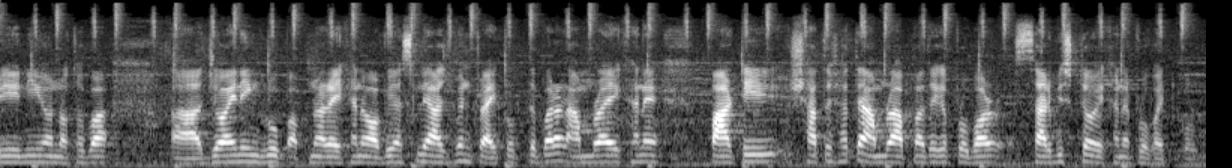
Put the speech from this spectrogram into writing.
রিউনিয়ন অথবা জয়নিং গ্রুপ আপনারা এখানে অবভিয়াসলি আসবেন ট্রাই করতে পারেন। আমরা এখানে পার্টির সাথে সাথে আমরা আপনাদেরকে প্রোভার সার্ভিসটাও এখানে প্রোভাইড করব।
